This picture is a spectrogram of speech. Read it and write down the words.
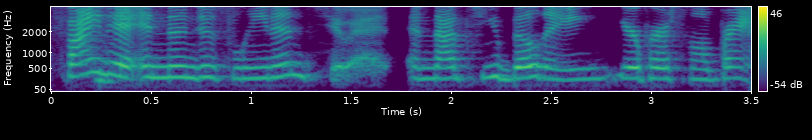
find it and then just lean into it. And that's you building your personal brand.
